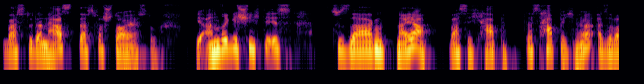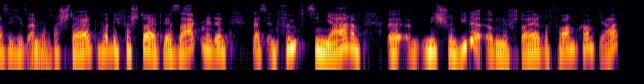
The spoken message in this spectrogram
was du dann hast, das versteuerst du. Die andere Geschichte ist zu sagen, naja, was ich habe, das habe ich. Ne? Also was ich jetzt einfach mhm. versteuert, das habe ich versteuert. Wer sagt mir denn, dass in 15 Jahren äh, nicht schon wieder irgendeine Steuerreform kommt, ja,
